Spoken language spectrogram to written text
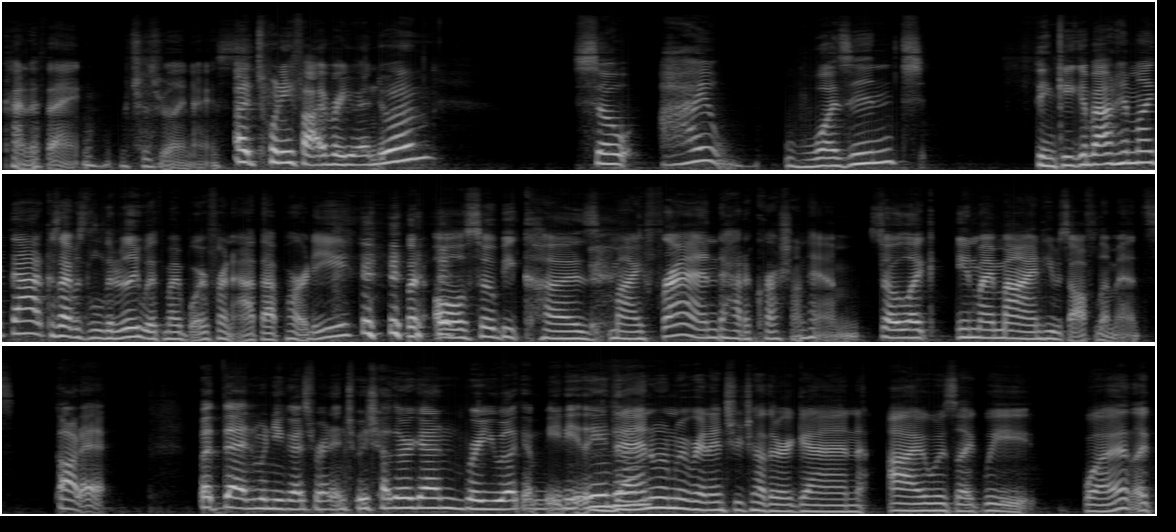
kind of thing, which was really nice. At 25, are you into him? So I wasn't thinking about him like that because I was literally with my boyfriend at that party, but also because my friend had a crush on him. So like in my mind, he was off limits. Got it. But then when you guys ran into each other again, were you like immediately into Then him? when we ran into each other again, I was like, wait, what? Like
